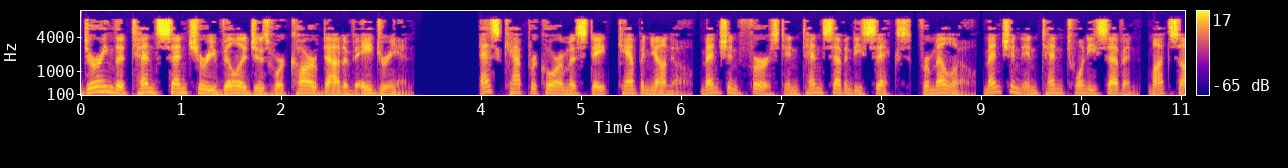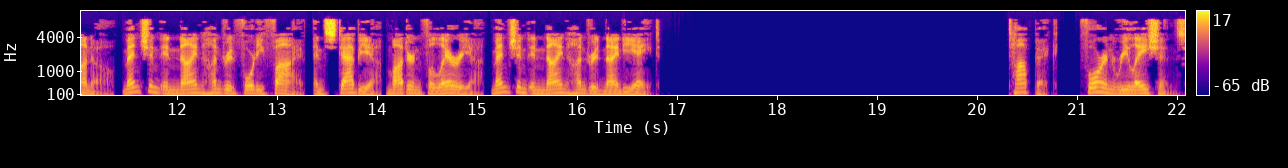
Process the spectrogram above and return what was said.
During the 10th century villages were carved out of Adrian. S. Capracorum estate, Campagnano, mentioned first in 1076, Formello, mentioned in 1027, Mazzano, mentioned in 945, and Stabia modern Faleria, mentioned in 998. Foreign relations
